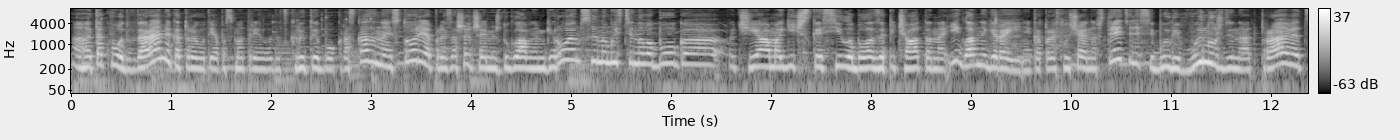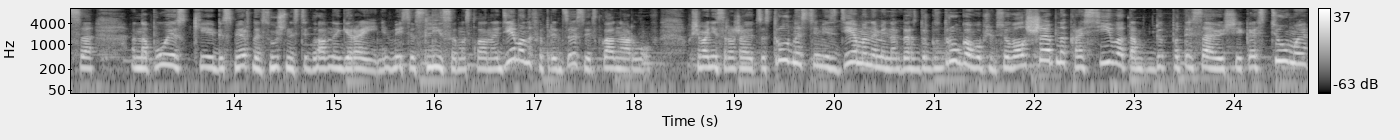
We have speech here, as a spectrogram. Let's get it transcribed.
А, так вот, в Дораме, который вот я посмотрела, этот «Скрытый бог», рассказана история, произошедшая между главным героем, сыном истинного бога, чья магическая сила была запечатана, и главной героиней, которые случайно встретились и были вынуждены отправиться на поиски бессмертной сущности главной героини вместе с Лисом из клана Демон демонов и принцессы из клана Орлов. В общем, они сражаются с трудностями, с демонами, иногда с друг с другом. В общем, все волшебно, красиво, там потрясающие костюмы,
